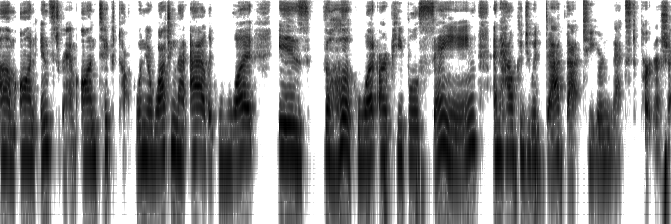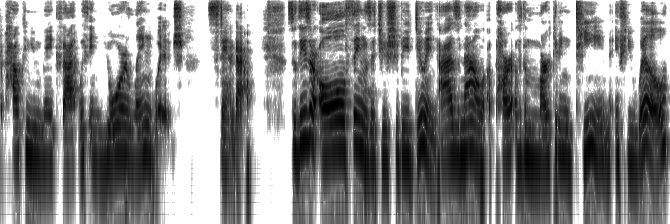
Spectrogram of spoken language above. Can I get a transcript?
um, on Instagram, on TikTok. When you're watching that ad, like what is the hook? What are people saying? And how could you adapt that to your next partnership? How can you make that within your language stand out? So these are all things that you should be doing as now a part of the marketing team, if you will.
